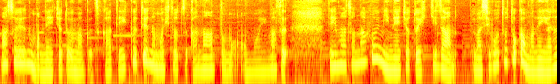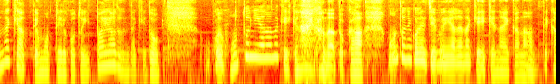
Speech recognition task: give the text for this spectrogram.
まあ、そういうのもねちょっとうまく使っていくっていうのも一つかなとも思います。でまあそんな風にねちょっと引き算まあ、仕事とかもねやらなきゃって思ってることいっぱいあるんだけどこれ本当にやらなきゃいけないかなとか 本当にこれ自分やらなきゃいけないかなって考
